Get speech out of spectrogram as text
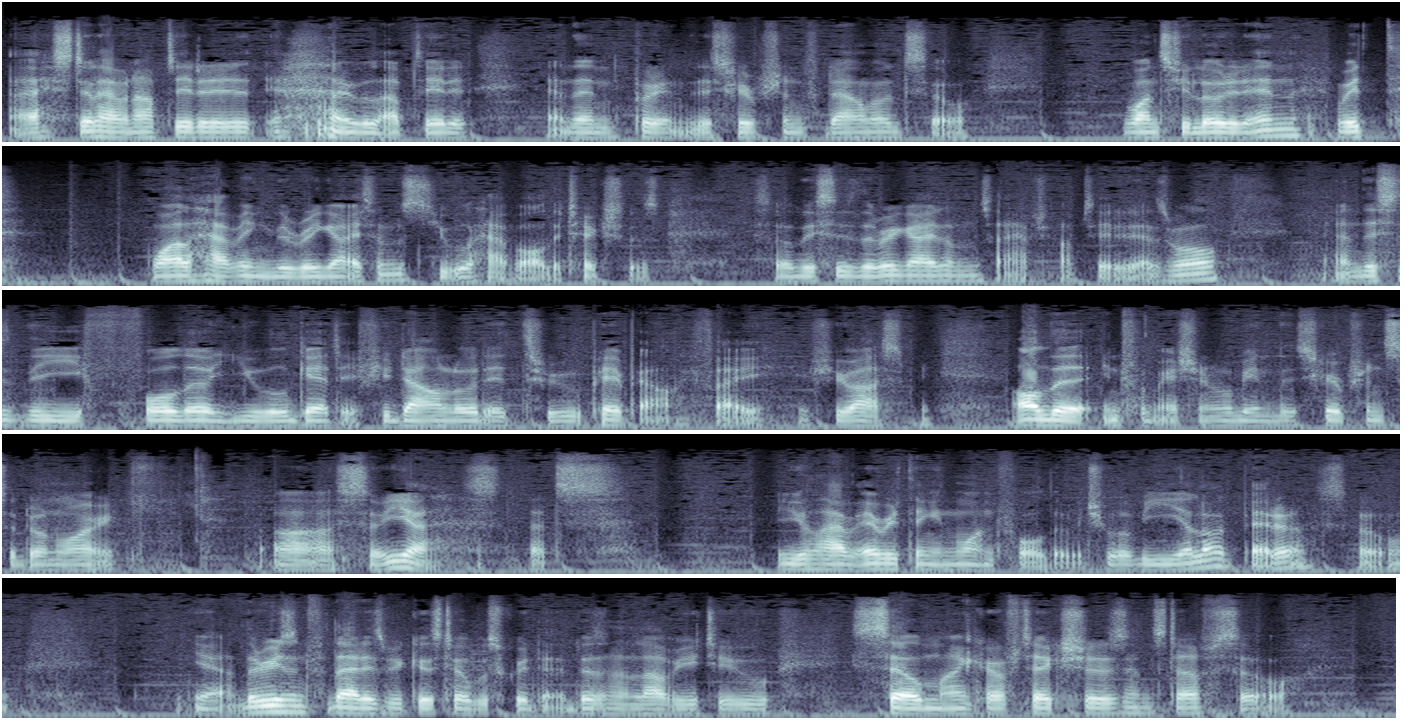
I still haven't updated it. I will update it and then put it in the description for download. So once you load it in with while having the rig items you will have all the textures. So this is the rig items. I have to update it as well and this is the folder you will get if you download it through PayPal if I if you ask me. All the information will be in the description so don't worry. Uh, so yeah that's you'll have everything in one folder which will be a lot better. So yeah the reason for that is because TurboSquid doesn't allow you to sell Minecraft textures and stuff so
